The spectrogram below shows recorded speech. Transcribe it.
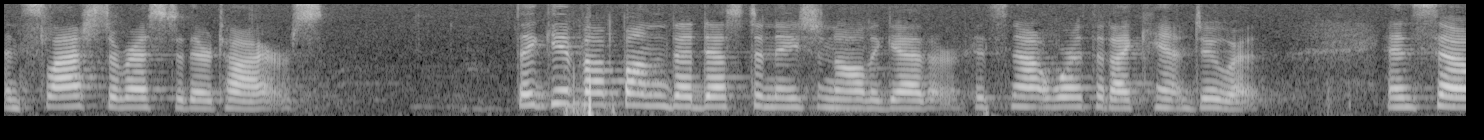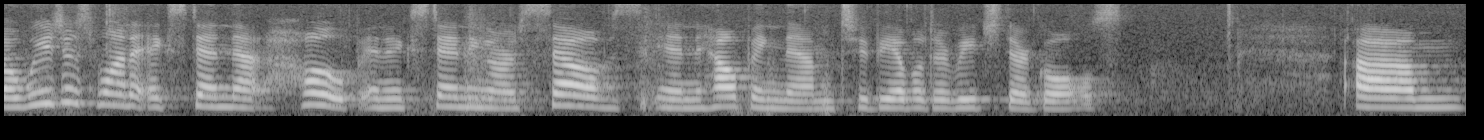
and slash the rest of their tires. They give up on the destination altogether. It's not worth it, I can't do it. And so we just want to extend that hope and extending ourselves in helping them to be able to reach their goals. Um,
